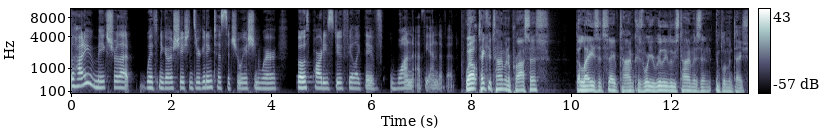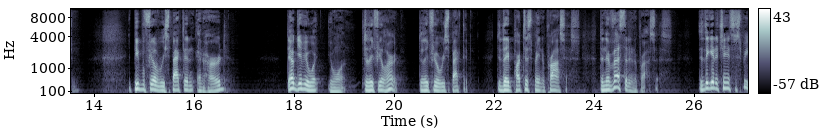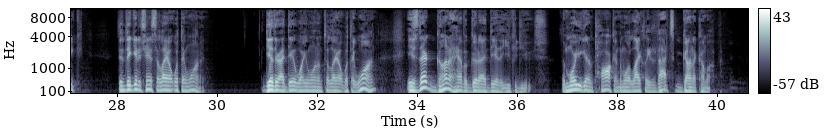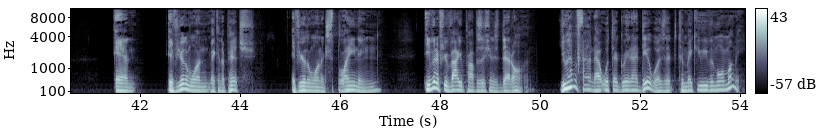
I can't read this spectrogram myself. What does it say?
So, how do you make sure that with negotiations, you're getting to a situation where both parties do feel like they've won at the end of it? Well, take your time in the process. Delays that save time because where you really lose time is in implementation. If people feel respected and heard, they'll give you what you want. Do they feel heard? Do they feel respected? Did they participate in the process? Then they're vested in the process. Did they get a chance to speak? Did they get a chance to lay out what they wanted? The other idea why you want them to lay out what they want is they're going to have a good idea that you could use. The more you get them talking, the more likely that's going to come up. And if you're the one making the pitch, if you're the one explaining, even if your value proposition is dead on, you haven't found out what their great idea was that could make you even more money.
